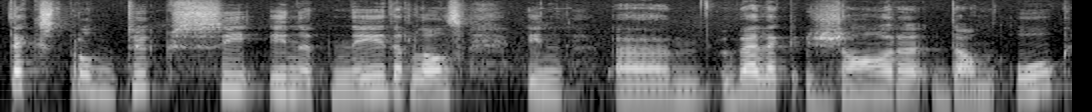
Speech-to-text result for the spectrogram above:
tekstproductie in het Nederlands, in um, welk genre dan ook.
